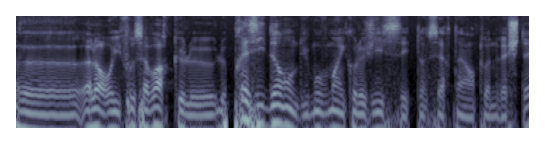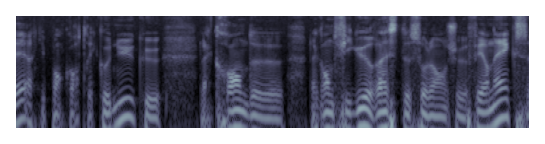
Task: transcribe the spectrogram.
Euh, alors, il faut savoir que le, président du mouvement écologiste, c'est un certain Antoine Wechter, qui n'est pas encore très connu, que la grande, figure reste Solange Fernex,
